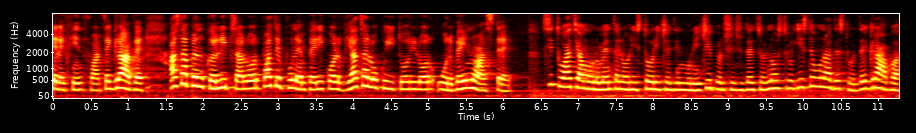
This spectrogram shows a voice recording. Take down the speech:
ele fiind foarte grave. Asta pentru că lipsa lor poate pune în pericol viața locuitorilor urbei noastre. Situația monumentelor istorice din municipiul și județul nostru este una destul de gravă.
